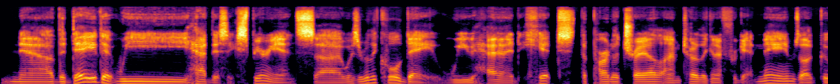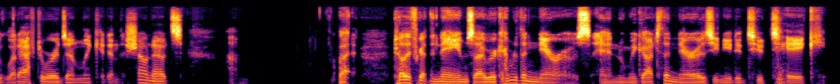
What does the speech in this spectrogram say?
Now, the day that we had this experience uh, was a really cool day. We had hit the part of the trail. I'm totally going to forget names. I'll Google it afterwards and link it in the show notes. Um, but totally forget the names. Uh, we were coming to the Narrows, and when we got to the Narrows, you needed to take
